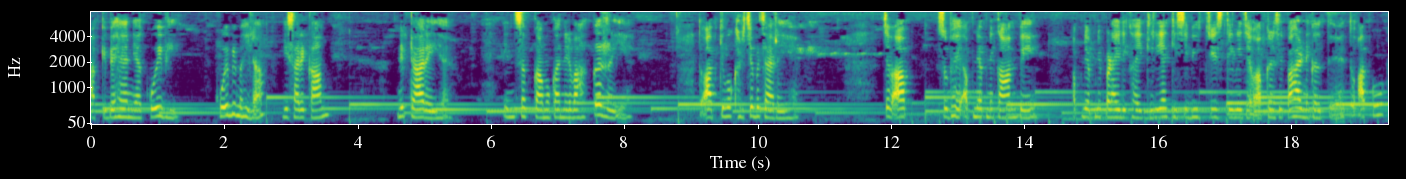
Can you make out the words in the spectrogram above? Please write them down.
आपकी बहन या कोई भी कोई भी महिला ये सारे काम निपटा रही है। इन सब कामों का निर्वाह कर रही है। तो आपके वो खर्चे बचा रही है। जब आप सुबह अपने अपने काम पे अपने अपने पढ़ाई लिखाई के लिए या किसी भी चीज़ के लिए जब आप घर से बाहर निकलते हैं तो आपको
